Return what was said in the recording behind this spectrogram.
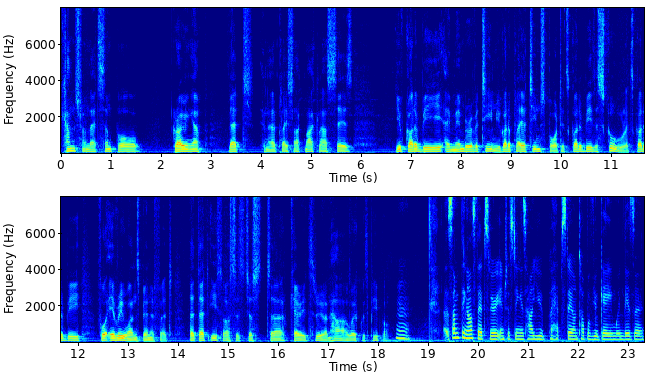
comes from that simple growing up that know, a place like Michaelhouse says you've got to be a member of a team. You've got to play a team sport. It's got to be the school. It's got to be for everyone's benefit. That that ethos is just uh, carried through and how I work with people. Mm. Something else that's very interesting is how you perhaps stay on top of your game when there's a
